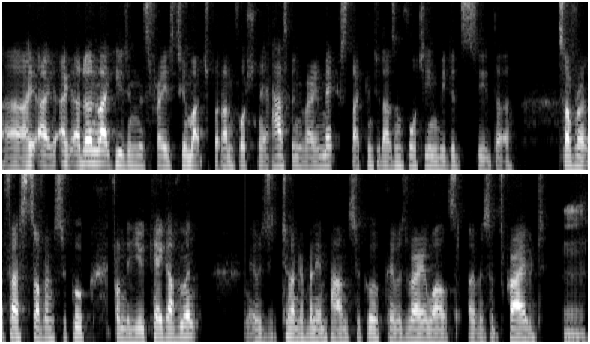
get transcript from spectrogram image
Uh, I, I, I, don't like using this phrase too much, but unfortunately, it has been very mixed. Like in 2014, we did see the sovereign, first sovereign sukuk from the UK government. It was a 200 million pound sukuk. It was very well oversubscribed. Mm.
